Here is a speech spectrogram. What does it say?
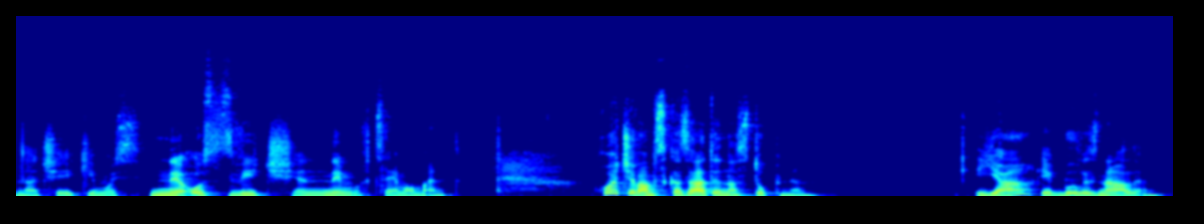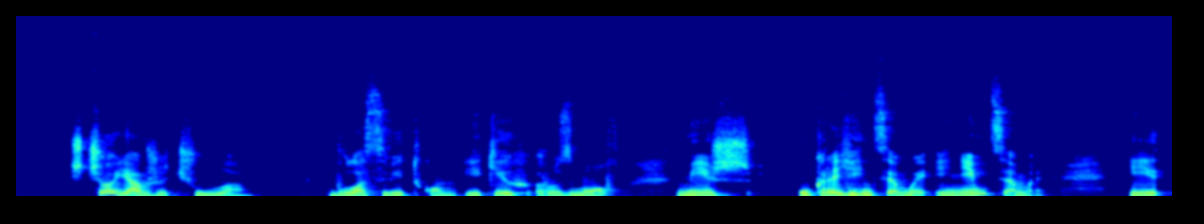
наче якимось неосвіченим в цей момент. Хочу вам сказати наступне. Я, якби ви знали, що я вже чула, була свідком яких розмов між українцями і німцями, і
